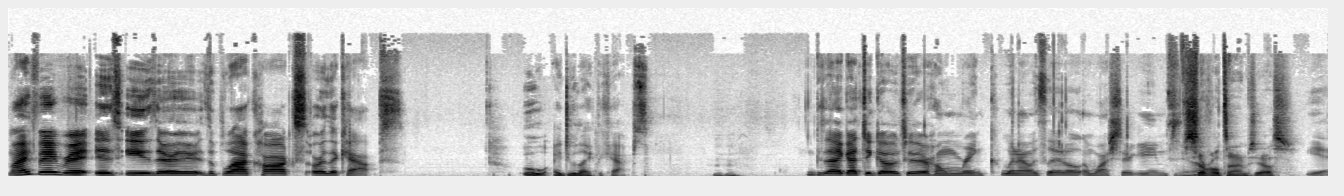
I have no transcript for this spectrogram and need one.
My favorite is either the Blackhawks or the Caps. Ooh, I do like the Caps. Mm-hmm. Because I got to go to their home rink when I was little and watch their games. Yeah. Several times, yes. Yeah.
